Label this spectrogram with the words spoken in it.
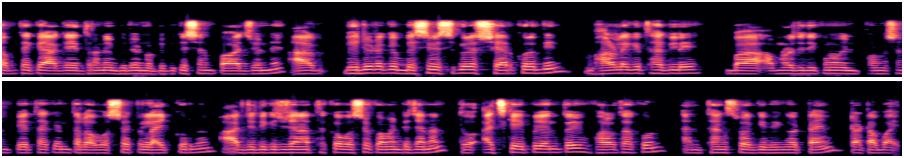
সব থেকে আগে এই ধরনের ভিডিও নোটিফিকেশন পাওয়ার জন্য। আর ভিডিওটাকে বেশি বেশি করে শেয়ার করে দিন। ভালো লেগে থাকলে বা আমরা যদি কোনো ইনফরমেশন পেয়ে থাকেন, তাহলে অবশ্যই একটা লাইক করবেন। আর যদি কিছু জানার থাকে, অবশ্যই কমেন্টে জানান। তো আজকে এই পর্যন্তই, ভালো থাকুন and thanks for giving your time tata bye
